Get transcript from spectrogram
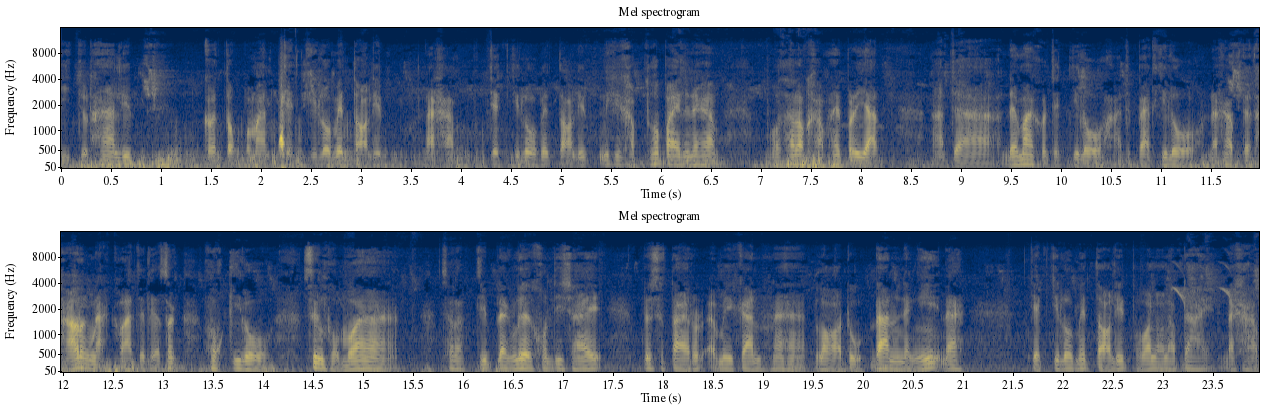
14.5 ลิตร ก็ตกประมาณ 7 กิโลเมตรต่อลิตรนะครับ 7 กิโลเมตรต่อลิตร นี่คือขับทั่วไปเลยนะครับ เพราะถ้าเราขับให้ประหยัด อาจจะได้มากกว่า 7 กิโล อาจจะ 8 กิโลนะครับ แต่เท้าหนักๆก็อาจจะเหลือสัก 6 กิโล ซึ่งผมว่าสำหรับจิปแรงเลือร์คนที่ใช้ด้วยสไตล์รถอเมริกันนะฮะหล่อดุดันอย่างนี้นะ 7 กิโลเมตรต่อลิตรผมว่าเรารับได้นะครับ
